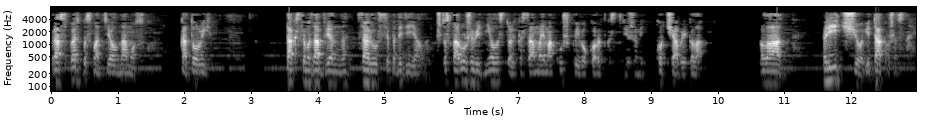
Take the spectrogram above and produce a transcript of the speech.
Распер посмотрел на мозгу, который так самозабвенно зарылся под одеяло, что снаружи виднелась только самая макушка его коротко стриженной курчавой головы. Ладно, Ричо и так уже знает.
